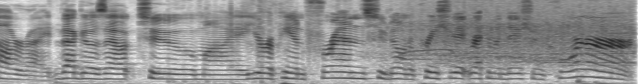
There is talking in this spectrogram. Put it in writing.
All right, that goes out to my European friends who don't appreciate Recommendation Corner.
